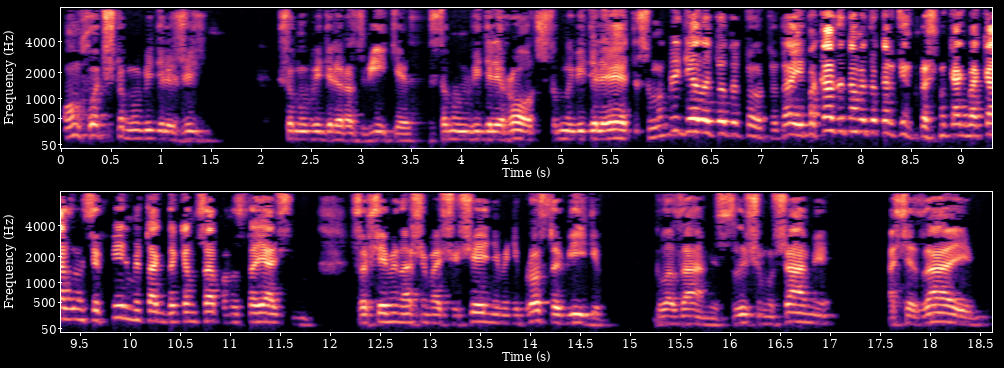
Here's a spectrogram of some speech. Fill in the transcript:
он хочет, чтобы мы увидели жизнь чтобы мы увидели развитие, чтобы мы увидели рост, чтобы мы видели это, чтобы мы могли делать то-то, то-то, да, и показывать нам эту картинку, потому что мы как бы оказываемся в фильме так до конца по-настоящему, со всеми нашими ощущениями, не просто видим глазами, слышим ушами, осязаем,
